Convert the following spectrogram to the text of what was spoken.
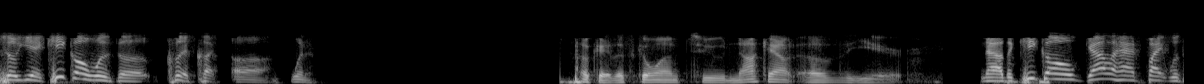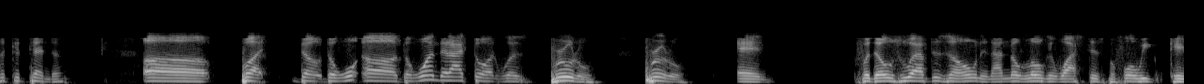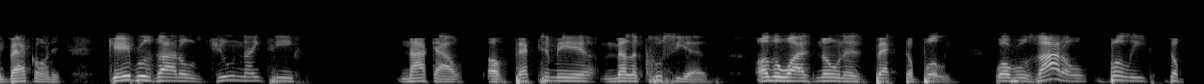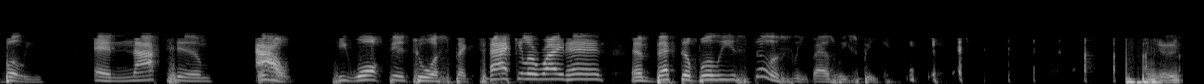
So yeah, Kiko was the clear cut uh, winner. Okay, let's go on to knockout of the year. Now the Kiko Galahad fight was a contender, uh, but the the uh, the one that I thought was brutal, brutal, and for those who have the zone, and I know Logan watched this before we came back on it. Gabriel Rosado's June nineteenth knockout of Bektemir Melikuziev, otherwise known as Beck the Bully. Well, Rosado bullied the bully and knocked him out. He walked into a spectacular right hand, and Beck the Bully is still asleep as we speak. Yeah,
